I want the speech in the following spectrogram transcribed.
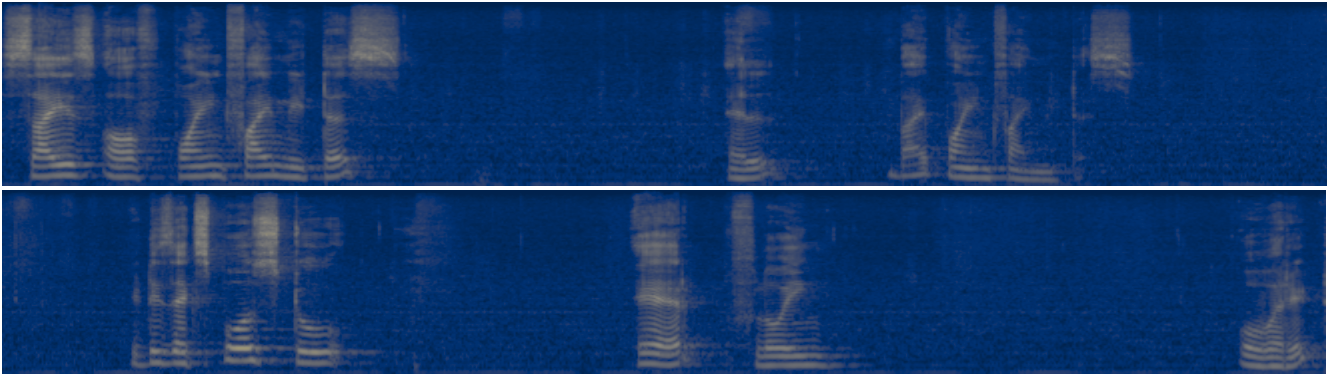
size of 0.5 meters L by 0.5 meters. It is exposed to air flowing over it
